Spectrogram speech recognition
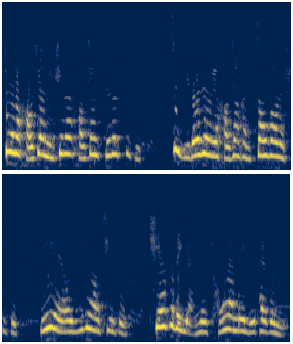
做了好像你现在好像觉得自己自己都认为好像很糟糕的事情。你也要一定要记住，天赋的眼睛从来没离开过你，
